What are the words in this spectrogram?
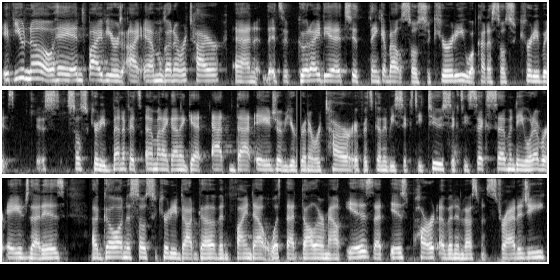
if you know, hey, in five years, I am going to retire, and it's a good idea to think about Social Security, what kind of Social Security Social Security benefits am I going to get at that age of you're going to retire if it's going to be 62, 66, 70, whatever age that is uh, go on to socialsecurity.gov and find out what that dollar amount is. That is part of an investment strategy,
